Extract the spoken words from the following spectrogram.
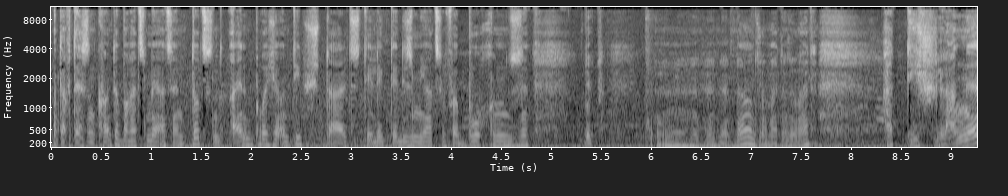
Und auf dessen Konto bereits mehr als ein Dutzend Einbrüche und Diebstahlsdelikte in diesem Jahr zu verbuchen sind. Und so weiter und so weiter. Die Schlange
